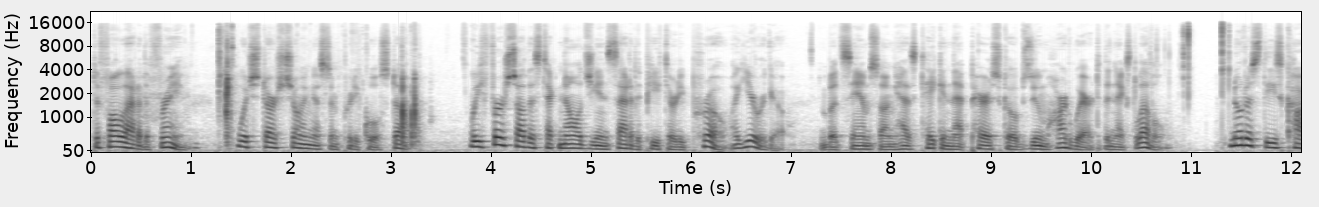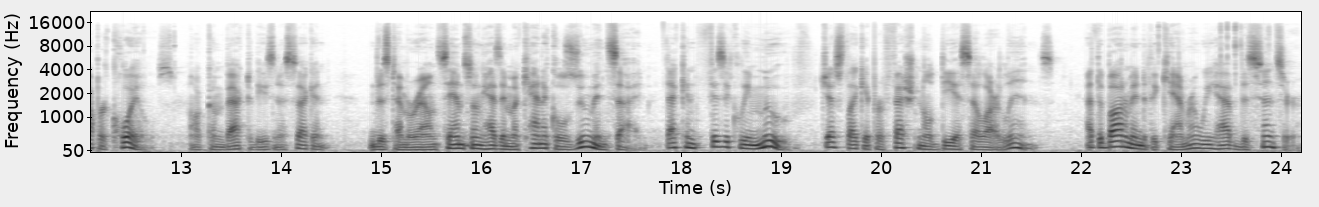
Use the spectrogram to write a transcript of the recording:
to fall out of the frame, which starts showing us some pretty cool stuff. We first saw this technology inside of the P30 Pro a year ago, but Samsung has taken that periscope zoom hardware to the next level Notice these copper coils. I'll come back to these in a second. This time around, Samsung has a mechanical zoom inside that can physically move, just like a professional DSLR lens. At the bottom end of the camera, we have the sensor,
